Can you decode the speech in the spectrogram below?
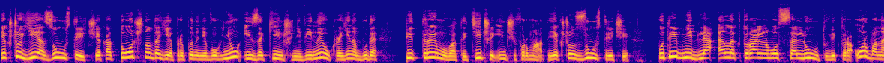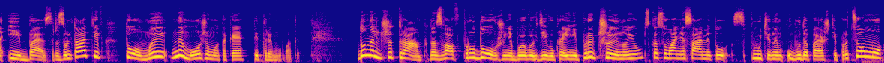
якщо є зустріч, яка точно дає припинення вогню і закінчення війни, Україна буде підтримувати ті чи інші формати. Якщо зустрічі потрібні для електорального салюту Віктора Орбана і без результатів, то ми не можемо таке підтримувати. Дональд Же Трамп назвав продовження бойових дій в Україні причиною скасування саміту з Путіним у Будапешті. При цьому,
